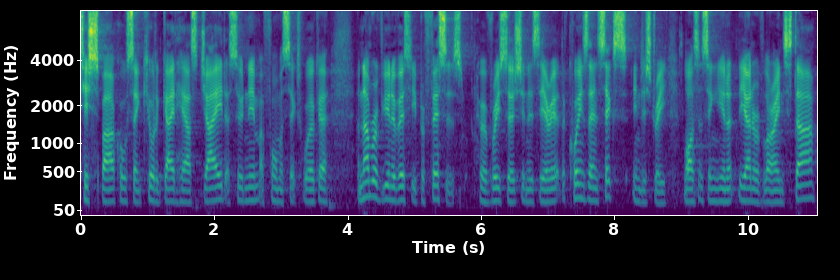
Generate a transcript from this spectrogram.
Tish Sparkle, St Kilda Gatehouse, Jade, a pseudonym, a former sex worker, a number of university professors who have researched in this area, the Queensland Sex Industry Licensing Unit, the owner of Lorraine Star,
